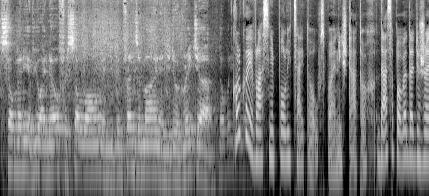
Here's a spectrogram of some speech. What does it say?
so many of you I know for so long and you've been friends of mine and you do a great job. Nobody... Koľko je vlastne policajtov v Spojených štátoch? Dá sa povedať, že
